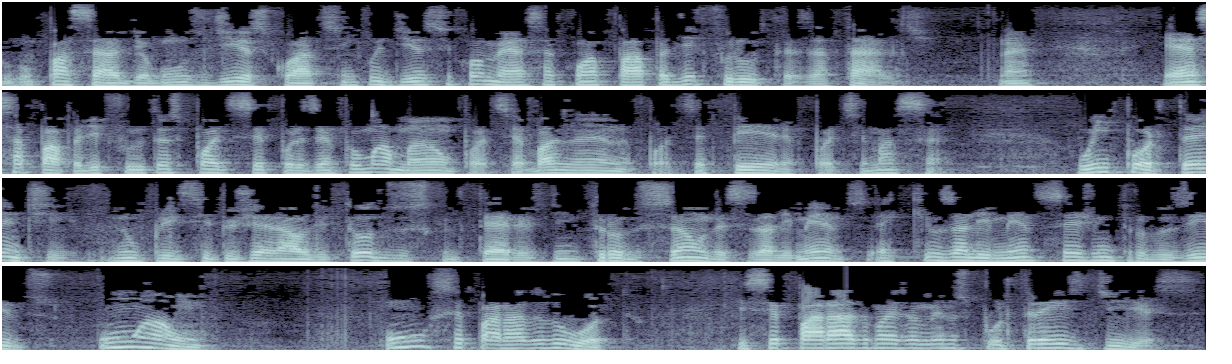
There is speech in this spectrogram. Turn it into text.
o passar de alguns dias, 4, 5 dias, se começa com a papa de frutas à tarde. Né? Essa papa de frutas pode ser, por exemplo, mamão, pode ser banana, pode ser pera, pode ser maçã. O importante, no princípio geral de todos os critérios de introdução desses alimentos, é que os alimentos sejam introduzidos um a um, um separado do outro, e separado mais ou menos por três dias.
